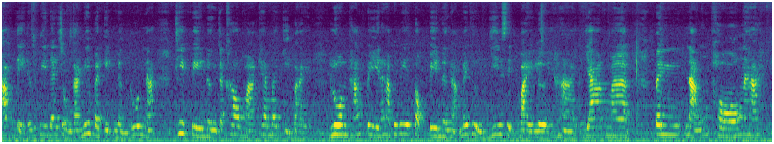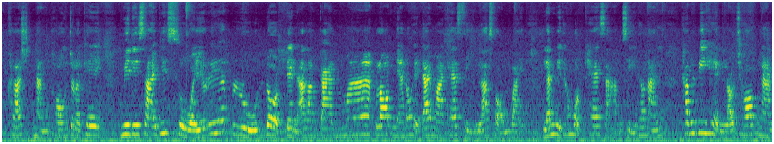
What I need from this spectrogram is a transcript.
อัปเดตให้พี่ๆได้ชมกันนี่เป็นอีกหนึ่งรุ่นนะที่ปีหนึ่งจะเข้ามาแค่ไม่กี่ใบ รวมทั้งปีนะคะพี่ๆตกปีหนึ่งอะไม่ถึง 20 ใบเลยหายากมาก เป็นหนังท้องนะคะ คลัชหนังท้องจระเข้ มีดีไซน์ที่สวยเรียบหรูโดดเด่นอลังการมาก รอบนี้น้องเอ๋ได้มาแค่สีละ 2 ใบ และมีทั้งหมดแค่ 3 สีเท่านั้น ถ้าพี่ๆเห็นแล้วชอบงาน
